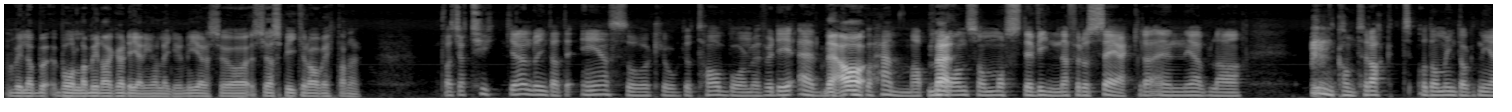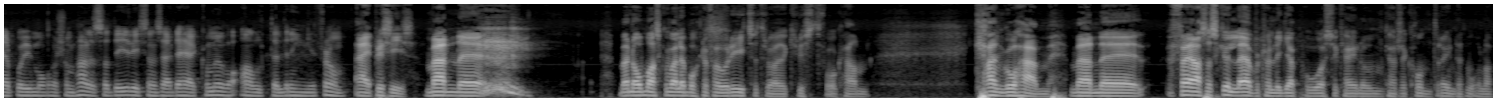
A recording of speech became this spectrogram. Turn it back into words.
Vill jag be- bolla mina garderingar längre ner så jag, så jag spikar av ettan här. Fast jag tycker ändå inte att det är så klokt att ta Bournemouth för det är Everton Nej, ja, på hemmaplan som måste vinna för att säkra en jävla kontrakt och de har inte åkt ner på hur många som helst så det är liksom så här, det här kommer vara allt eller inget för dem. Nej precis. Men eh, Men om man ska välja bort en favorit så tror jag att kryss 2 kan Kan gå hem. Men eh, För alltså skulle Everton ligga på så kan ju de kanske kontra in ett mål då.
